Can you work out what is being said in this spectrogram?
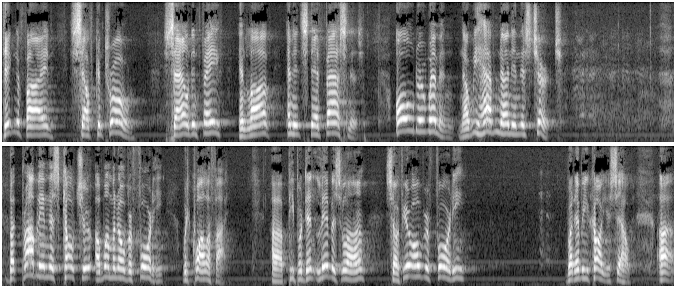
dignified, self controlled, sound in faith, in love, and in steadfastness older women. Now, we have none in this church. But probably in this culture, a woman over 40 would qualify. Uh, people didn't live as long. So if you're over 40, whatever you call yourself, uh,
